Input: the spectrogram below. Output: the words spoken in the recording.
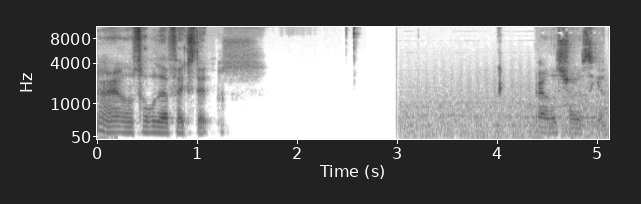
Alright, let's hope that fixed it. Alright, let's try this again.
